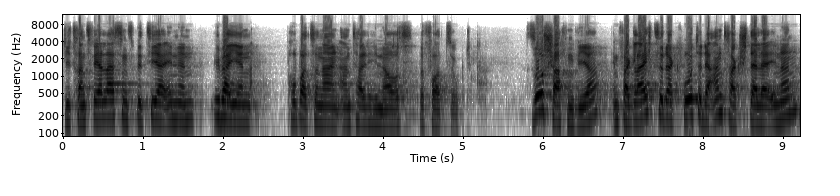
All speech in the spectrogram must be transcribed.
die TransferleistungsbezieherInnen über ihren proportionalen Anteil hinaus bevorzugt. So schaffen wir im Vergleich zu der Quote der AntragstellerInnen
